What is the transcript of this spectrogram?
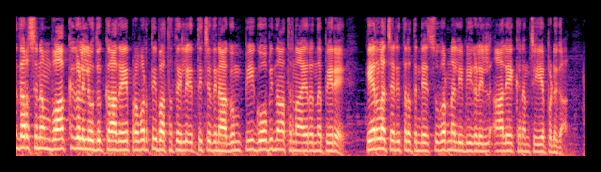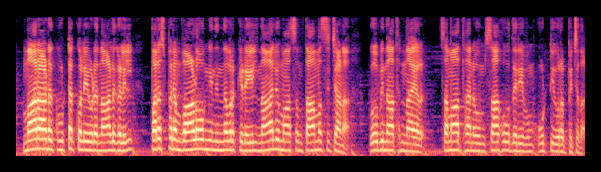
ദർശനം വാക്കുകളിൽ ഒതുക്കാതെ പ്രവൃത്തി പഥത്തിൽ എത്തിച്ചതിനാകും പി ഗോപിനാഥൻ നായർ എന്ന പേര് കേരള ചരിത്രത്തിന്റെ സുവർണ ലിപികളിൽ ആലേഖനം ചെയ്യപ്പെടുക. മാറാട് കൂട്ടക്കൊലയുടെ നാളുകളിൽ പരസ്പരം വാളോങ്ങി നിന്നവർക്കിടയിൽ നാലു മാസം താമസിച്ചാണ് ഗോപിനാഥൻ നായർ സമാധാനവും സാഹോദര്യവും ഊട്ടിയുറപ്പിച്ചത്.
